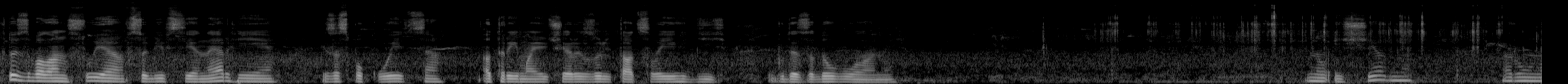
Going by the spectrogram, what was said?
Хтось збалансує в собі всі енергії і заспокоїться, отримаючи результат своїх дій, і буде задоволений. Ну і ще одну руну,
